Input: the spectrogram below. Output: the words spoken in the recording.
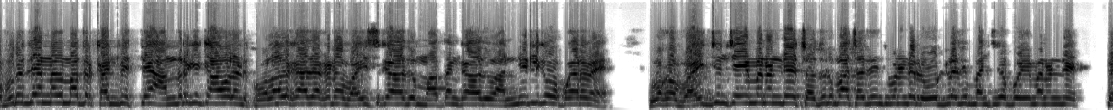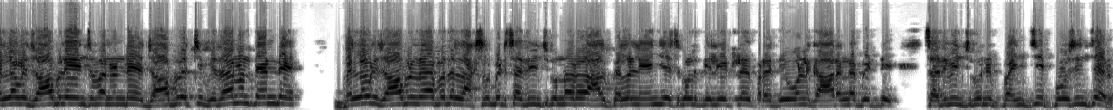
అభివృద్ధి అన్నది మాత్రం కనిపిస్తే అందరికీ కావాలండి. కులాలు కాదు అక్కడ వయసు కాదు మతం కాదు అన్నిటికీ ఉపకారమే. ఒక వైద్యం చేయమనండి చదువులు బాగా చదివించమనండి రోడ్లు అది మంచిగా పోయమనండి పిల్లలకు జాబులు వేయించమనండి జాబులు వచ్చి విధానం తేండి పిల్లలకు జాబులు లేకపోతే లక్షలు పెట్టి చదివించుకున్నారు వాళ్ళ పిల్లలు ఏం చేసుకోవాలో తెలియట్లేదు. ప్రతి ఒళ్ళని గారంగా పెట్టి చదివించుకుని పెంచి పోషించారు.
